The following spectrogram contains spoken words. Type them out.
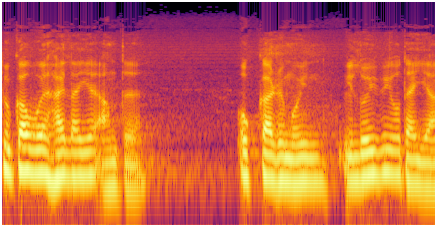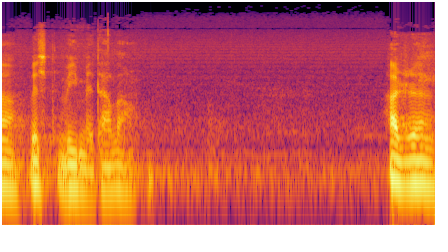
du gode heilige ande, okkare moin, i løyvi og deia vilt vi med. Herre,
